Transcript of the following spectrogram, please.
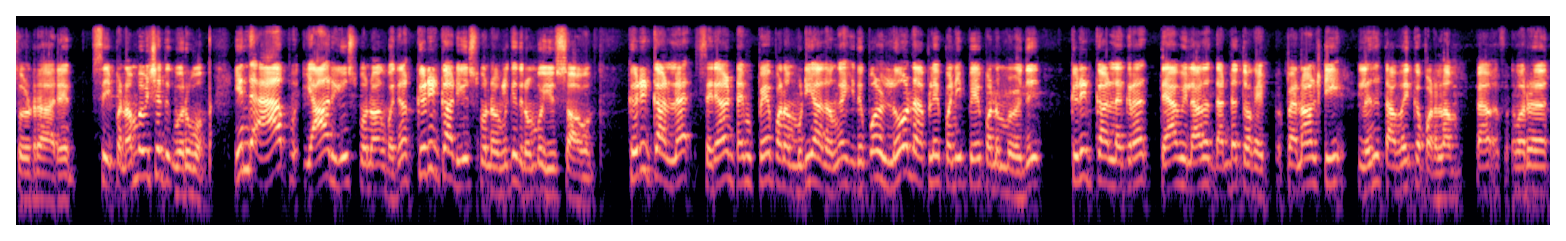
சொல்றாரு. சரி இப்போ நம்ம விஷயத்துக்கு வருவோம். இந்த ஆப் யார் யூஸ் பண்ணுவாங்க பார்த்தீங்கன்னா கிரெடிட் கார்டு யூஸ் பண்ணுறவங்களுக்கு இது ரொம்ப யூஸ் ஆகும். கிரெடிட் கார்டில் சரியான டைம் பே பண்ண முடியாதவங்க இது போல் லோன் அப்ளை பண்ணி பே பண்ணும்பொழுது கிரெடிட் கார்டில் இருக்கிற தேவையில்லாத தண்டத்தொகை பெனால்ட்டிலேருந்து தவிர்க்கப்படலாம் ப- ஒரு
